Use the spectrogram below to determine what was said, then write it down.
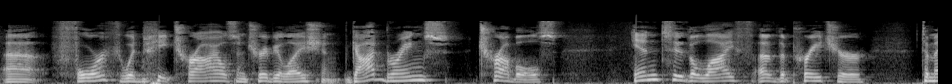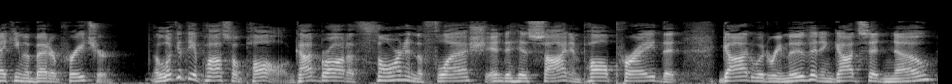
Uh, fourth would be trials and tribulation. God brings troubles into the life of the preacher to make him a better preacher. Now look at the apostle Paul. God brought a thorn in the flesh into his side and Paul prayed that God would remove it and God said no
